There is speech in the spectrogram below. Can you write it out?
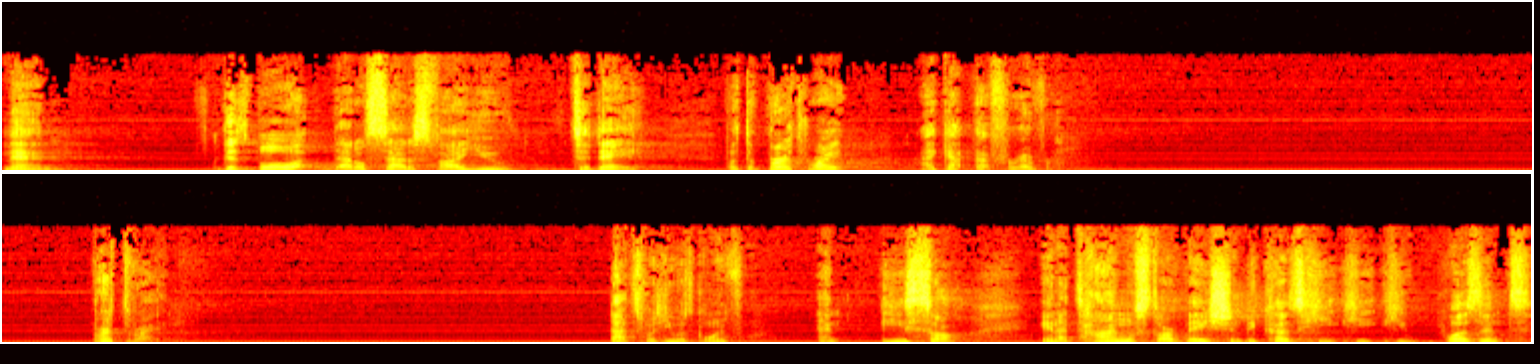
man, this bowl, that'll satisfy you today. But the birthright, I got that forever. Birthright. That's what he was going for. And Esau, in a time of starvation, because he, he, he wasn't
